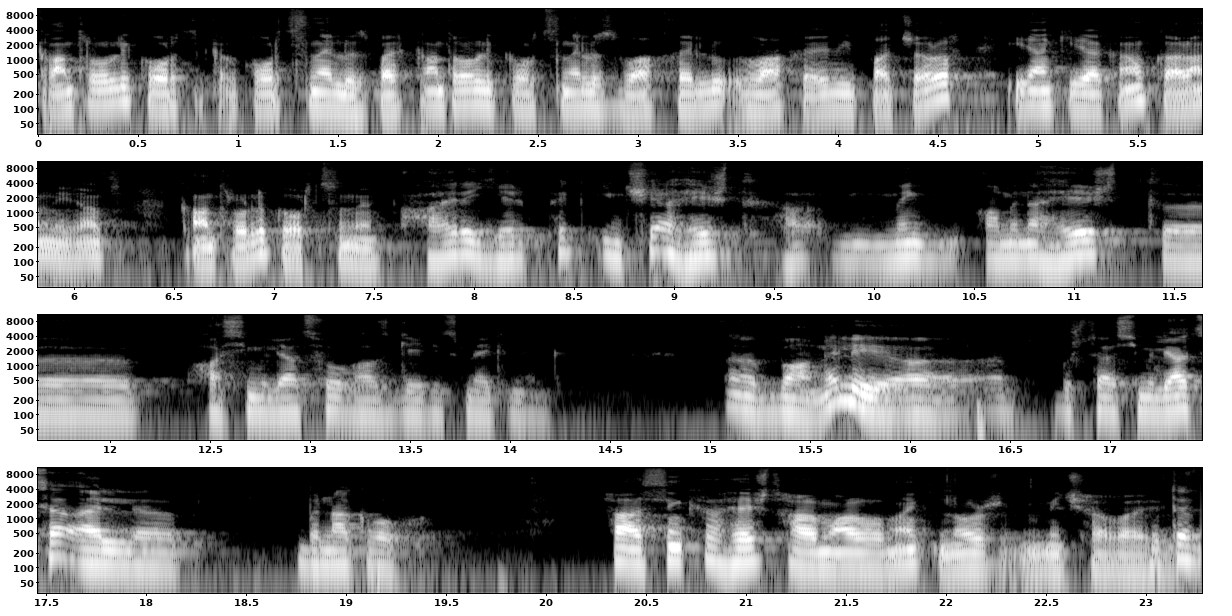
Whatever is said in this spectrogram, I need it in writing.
կոնտրոլի կորցնելուց, բայց կոնտրոլի կորցնելուց վախելու վախերի պատճառով իրանք իրականում կարան իրանց կոնտրոլը կորցնեն։ Հայերը երբեք ինչի է հեշտ հա, մենք ամենահեշտ ասիմիլյացվող ազգերից մեկն ենք։ Բան էլի ոչ թե ասիմիլյացիա, այլ բնակվող Հա, այսինքն հեշտ հարմարվում ենք նոր միջավայրի։ Որտեվ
